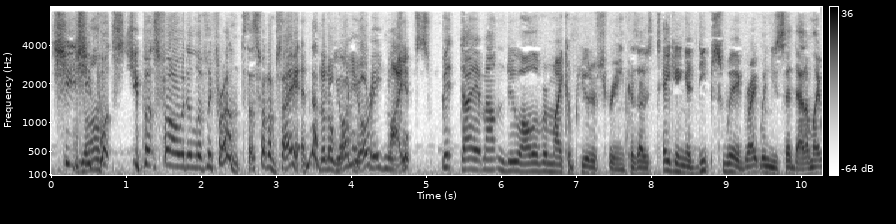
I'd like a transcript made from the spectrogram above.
she she You're- puts she puts forward a lovely front. That's what I'm saying. I don't know You what you're made me spit Diet Mountain Dew all over my computer screen because I was taking a deep swig right when you said that. I'm like.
